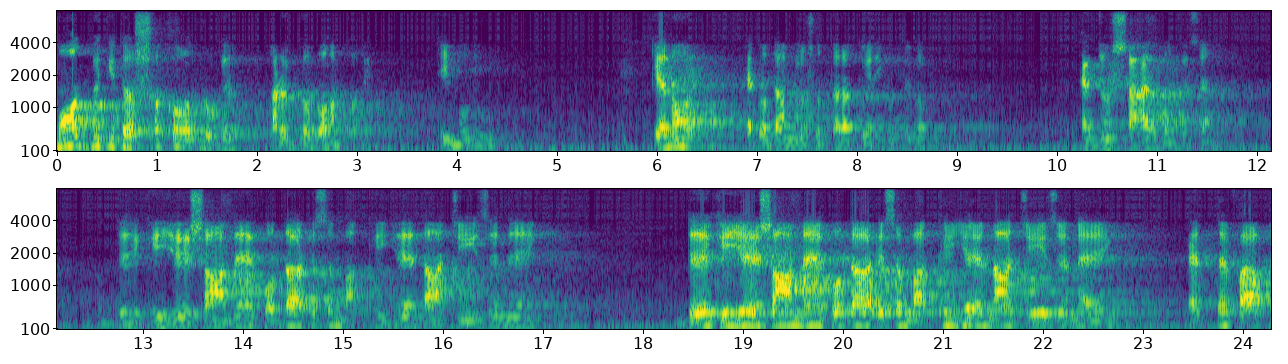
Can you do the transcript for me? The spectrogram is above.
মদ ব্যতীত সকল রোগের আরোগ্য বহন করে। এই মধু। কেন এত দামি ওষুধ তারা তৈরি করতে পারবে একজন শায়ের বলতেছেন, দেখিয়ে শানে কোথা মাখিয়ে না চিজ নেই দেখিয়ে শানে খোদা ইস মাখিয়ে না চিজ নেই اتفاق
